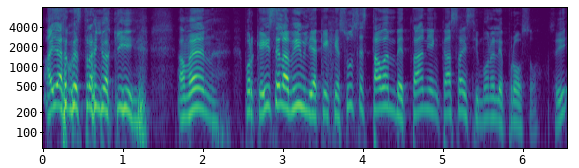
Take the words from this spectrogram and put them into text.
hay algo extraño aquí. Amén. Porque dice la Biblia que Jesús estaba en Betania en casa de Simón el leproso. ¿Sí?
